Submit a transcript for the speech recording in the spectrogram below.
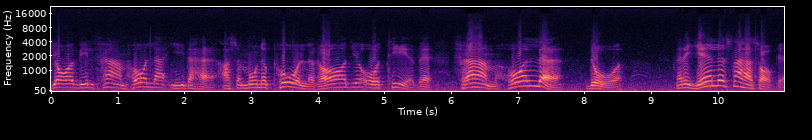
jag vill framhålla i det här, alltså monopolradio och TV framhåller då när det gäller såna här saker.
